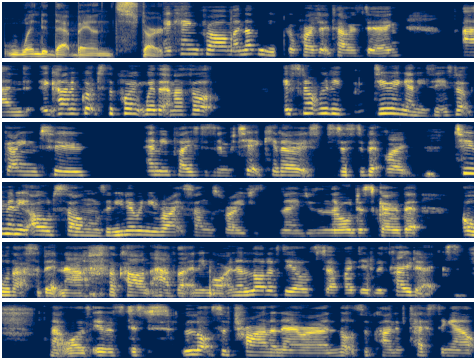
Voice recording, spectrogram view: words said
When did that band start? It came from another musical project I was doing, and it kind of got to the point with it, and I thought, it's not really doing anything. It's not going to any places in particular. It's just a bit like too many old songs. And you know, when you write songs for ages and ages and they all just go a bit, oh, that's a bit naff. I can't have that anymore. And a lot of the old stuff I did with Codex, that was, it was just lots of trial and error and lots of kind of testing out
